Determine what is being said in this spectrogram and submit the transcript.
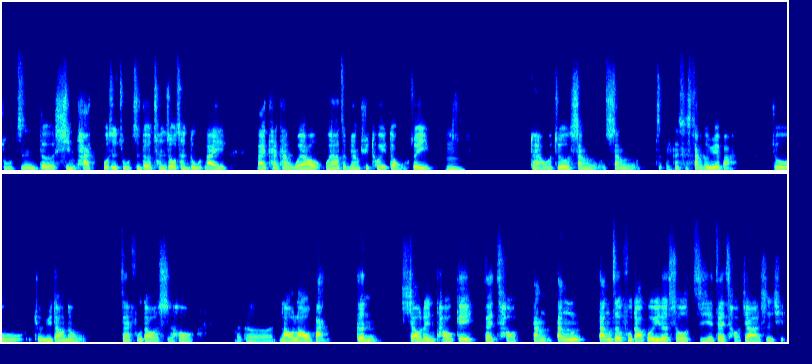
组织的形态，或是组织的成熟程度来。来看看我要我要怎么样去推动，所以嗯，对啊，我就上上应该是上个月吧，就就遇到那种在辅导的时候，那个老老板跟少年头家在吵，当当当着辅导会议的时候，直接在吵架的事情，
